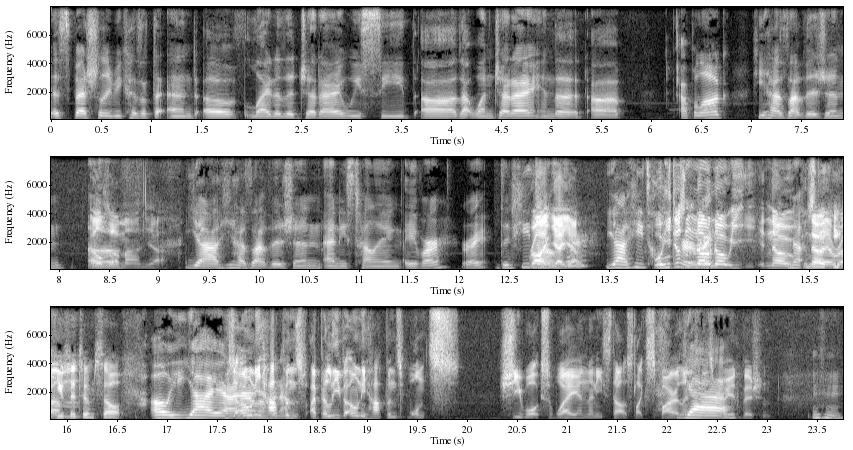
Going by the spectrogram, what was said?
especially because at the end of Light of the Jedi, we see uh, that one Jedi in the uh, epilogue. He has that vision. Elzar of- Man, yeah. Yeah, he has that vision, and he's telling Avar, right? Did he? Right, yeah, yeah. her? Yeah, he told Well, he doesn't her, know. right? No, he, no, No. 'cause No, they're, he keeps um, it to himself. Oh, yeah, yeah. 'cause I it only remember now. happens. I believe it only happens once she walks away, and then he starts like spiraling Yeah. into this weird vision. Mhm.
